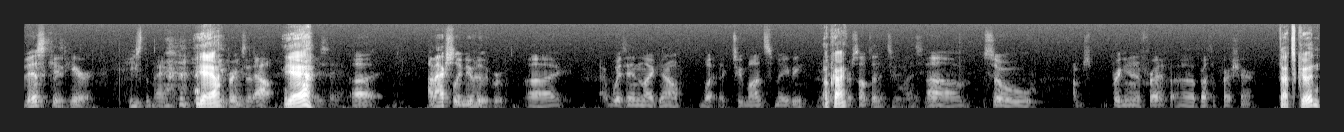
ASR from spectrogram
This kid here, he's the man. Yeah. he brings it out. Yeah. Uh, I'm actually new to the group. Uh, within like you know what, like two months maybe. Okay. Or something. Two months. yeah. Um, so I'm just bringing in a fresh uh, breath of fresh air. That's good.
